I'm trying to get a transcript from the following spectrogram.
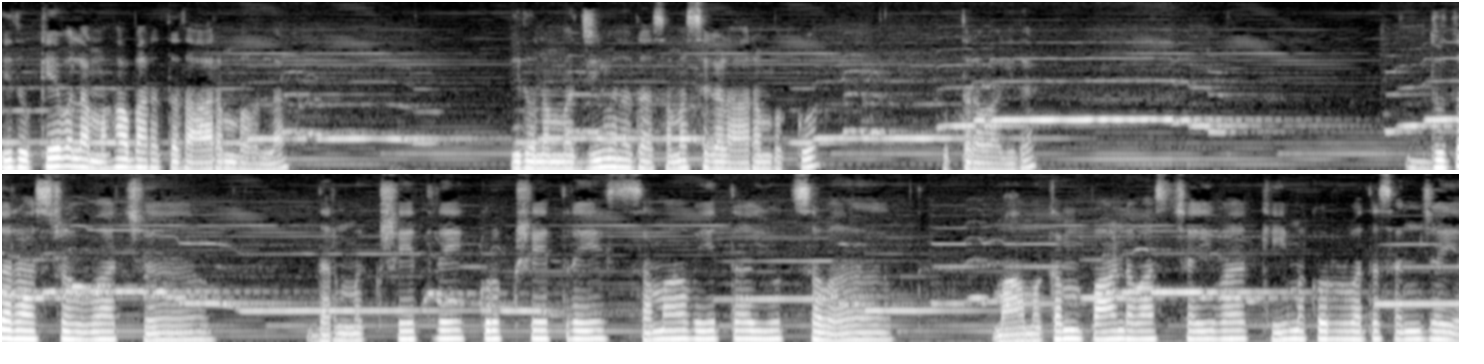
ಇದು ಕೇವಲ ಮಹಾಭಾರತದ ಆರಂಭವಲ್ಲ. ಇದು ನಮ್ಮ ಜೀವನದ ಸಮಸ್ಯೆಗಳ ಆರಂಭಕ್ಕೂ ಉತ್ತರವಾಗಿದೆ. ಧೃತರಾಷ್ಟ್ರವಾಚ ಧರ್ಮಕ್ಷೇತ್ರೇ ಕುರುಕ್ಷೇತ್ರೇ ಸಮಾವೇತಯುತ್ಸವ ಮಾಮಕಂ ಪಾಂಡವಾಶ್ಚೈವ ಕೀಮಕುರ್ವತ ಸಂಜಯ.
